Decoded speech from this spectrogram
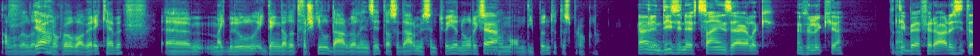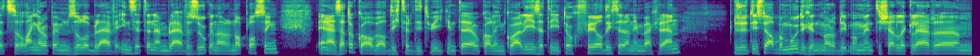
Alhoewel dat Ja. die nog wel wat werk hebben. Ehm, maar ik bedoel, ik denk dat het verschil daar wel in zit. Dat ze daar met z'n tweeën nodig zijn Ja. om, om die punten te sprokkelen. Ja, en in die zin heeft Sainz eigenlijk een gelukje dat hij bij Ferrari zit, dat ze langer op hem zullen blijven inzetten en blijven zoeken naar een oplossing. En hij zat ook al wel dichter dit weekend. Hè. Ook al in quali zat hij toch veel dichter dan in Bahrein. Dus het is wel bemoedigend, maar op dit moment is Charles Leclerc ehm,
